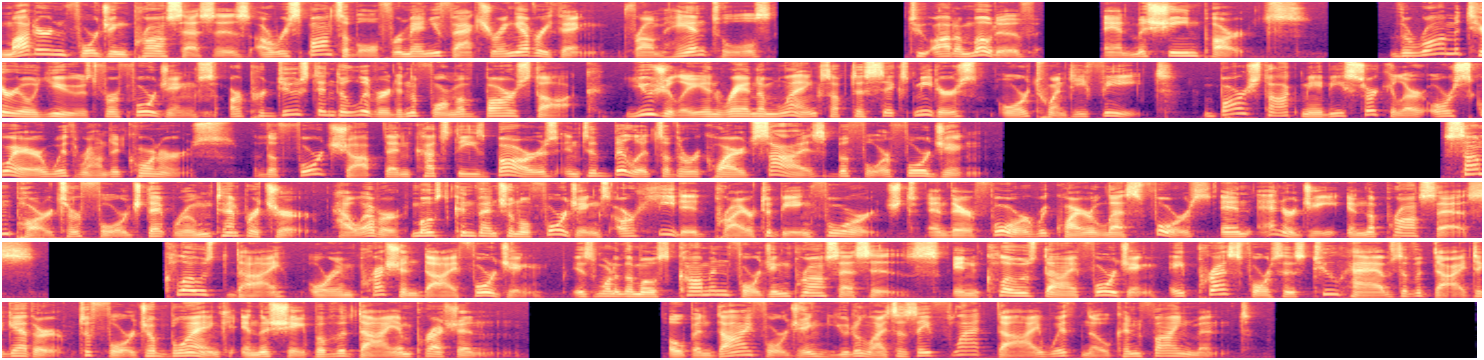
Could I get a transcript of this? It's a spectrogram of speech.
Modern forging processes are responsible for manufacturing everything from hand tools to automotive and machine parts. The raw material used for forgings are produced and delivered in the form of bar stock, usually in random lengths up to 6 meters or 20 feet. Bar stock may be circular or square with rounded corners. The forge shop then cuts these bars into billets of the required size before forging. Some parts are forged at room temperature. However, most conventional forgings are heated prior to being forged, and therefore require less force and energy in the process. Closed die, or impression die forging, is one of the most common forging processes. In closed die forging, a press forces two halves of a die together to forge a blank in the shape of the die impression. Open die forging utilizes a flat die with no confinement.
